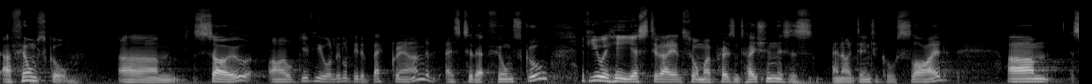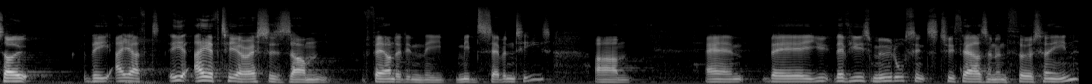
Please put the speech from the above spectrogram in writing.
uh, film school. Um, so I'll give you a little bit of background as to that film school. If you were here yesterday and saw my presentation, this is an identical slide. Um, so the AFT, AFTRS is um, founded in the mid 70s. Um, and they've used Moodle since 2013.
